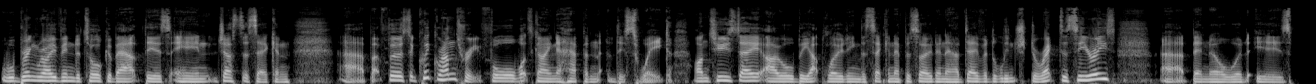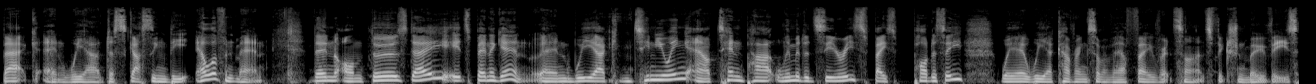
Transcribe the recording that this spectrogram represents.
We'll bring Rove in to talk about this in just a second. Uh, but first, a quick run through for what's going to happen this week. On Tuesday, I will be uploading the second episode in our David Lynch director series. Uh, ben Elwood is back and we are discussing The Elephant Man. Then on Thursday, it's Ben again, and we are continuing our 10 part limited series, Space Podyssey, where we are covering some of our favourite science fiction movies.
